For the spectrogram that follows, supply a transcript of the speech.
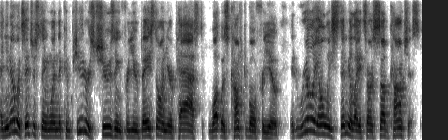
And you know what's interesting? When the computer is choosing for you based on your past, what was comfortable for you, it really only stimulates our subconscious.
